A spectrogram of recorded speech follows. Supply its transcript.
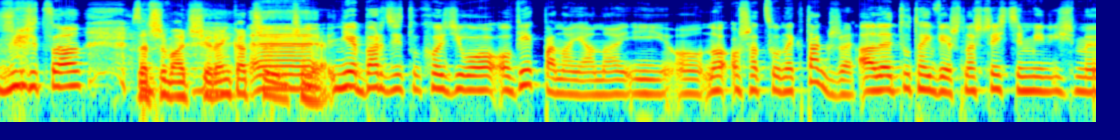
Wiesz co? Zatrzymać się ręka, czy, czy nie? Nie, bardziej tu chodziło o wiek pana Jana i o, no, o szacunek także, ale tutaj wiesz, na szczęście mieliśmy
